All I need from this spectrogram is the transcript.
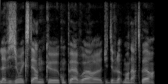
la vision externe que qu'on peut avoir euh, du développement d'Artpeur.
